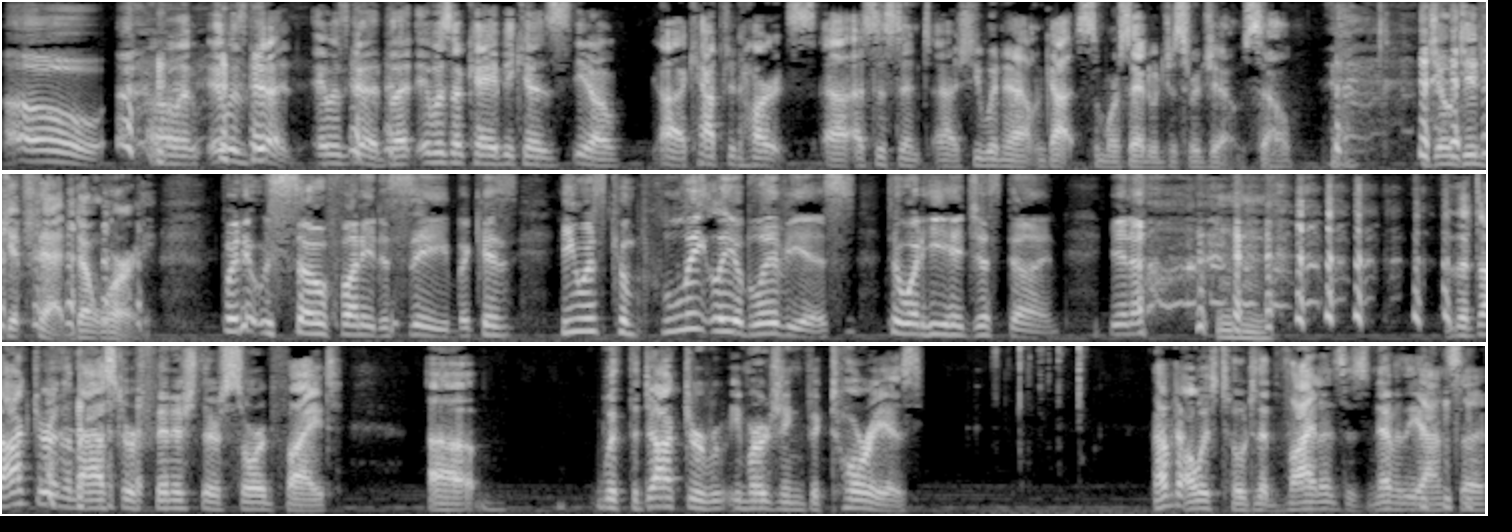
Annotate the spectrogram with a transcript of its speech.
oh, Oh, it, it was good. It was good, but it was okay because you know uh, Captain Hart's uh, assistant uh, she went out and got some more sandwiches for Jo. So yeah. Jo did get fed. Don't worry. but it was so funny to see because he was completely oblivious to what he had just done. You know. the doctor and the master finish their sword fight, uh, with the doctor emerging victorious. I've always told you that violence is never the answer.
